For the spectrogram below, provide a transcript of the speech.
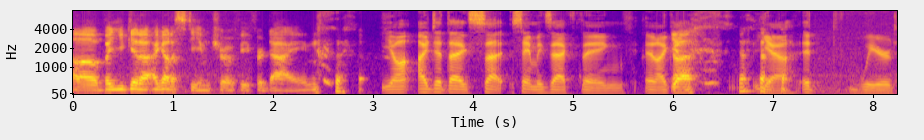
Uh, but you get a, I got a Steam trophy for dying. You know, I did that exact, same exact thing, and I got yeah. yeah, it weird.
